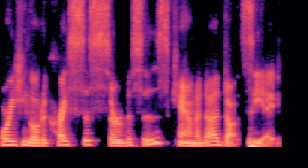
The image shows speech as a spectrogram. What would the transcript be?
Or you can go to crisisservicescanada.ca.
